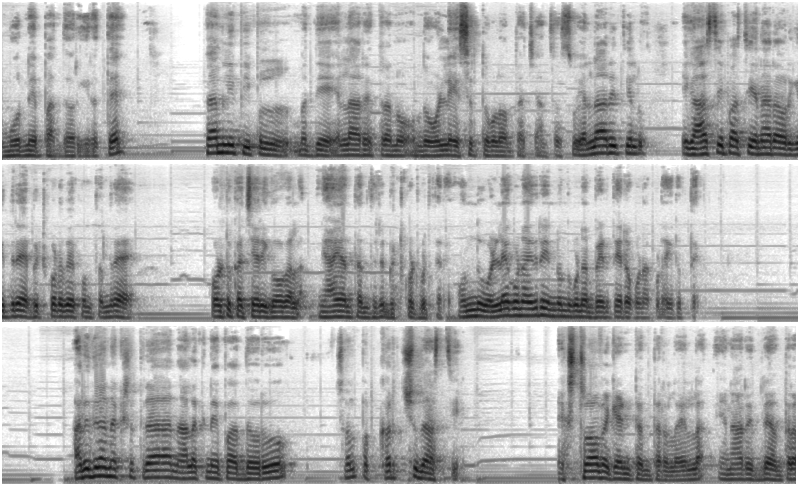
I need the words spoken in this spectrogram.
ಮೂರನೇ ಪಾದದವ್ರಿಗಿರುತ್ತೆ. ಫ್ಯಾಮಿಲಿ ಪೀಪಲ್ ಮಧ್ಯೆ ಎಲ್ಲರ ಹತ್ರನೂ ಒಂದು ಒಳ್ಳೆಯ ಹೆಸರು ತಗೊಳ್ಳೋಂಥ ಚಾನ್ಸಸ್ಸು ಎಲ್ಲ ರೀತಿಯಲ್ಲೂ ಈಗ ಆಸ್ತಿ ಪಾಸ್ತಿ ಏನಾರು ಅವ್ರಿಗಿದ್ರೆ ಬಿಟ್ಕೊಡ್ಬೇಕು ಅಂತಂದರೆ ಕೋರ್ಟು ಕಚೇರಿಗೆ ಹೋಗಲ್ಲ. ನ್ಯಾಯ ಅಂತಂದರೆ ಬಿಟ್ಕೊಟ್ಬಿಡ್ತಾರೆ. ಒಂದು ಒಳ್ಳೆ ಗುಣ ಇದ್ದರೆ ಇನ್ನೊಂದು ಗುಣ ಬೇಡದೇ ಇರೋ ಗುಣ ಕೂಡ ಇರುತ್ತೆ. ಹರಿದ್ರ ನಕ್ಷತ್ರ ನಾಲ್ಕನೇ ಪಾದದವರು ಸ್ವಲ್ಪ ಖರ್ಚು ಜಾಸ್ತಿ. ಎಕ್ಸ್ಟ್ರಾ ವೆಗೆಂಟ್ ಅಂತಾರಲ್ಲ ಎಲ್ಲ. ಏನಾರು ಇದ್ದರೆ ಒಂಥರ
